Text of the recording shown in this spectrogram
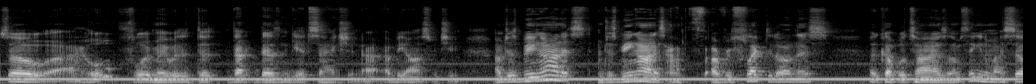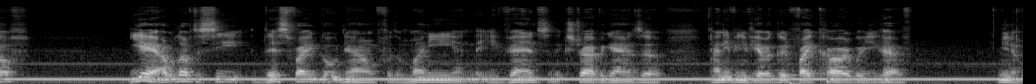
So I hope Floyd Mayweather that doesn't get sanctioned. I, will be honest with you. I'm just being honest. I'm just being honest. I've, I've reflected on this a couple of times. I'm thinking to myself, yeah, I would love to see this fight go down for the money and the events and extravaganza And even if you have a good fight card where you have, you know,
